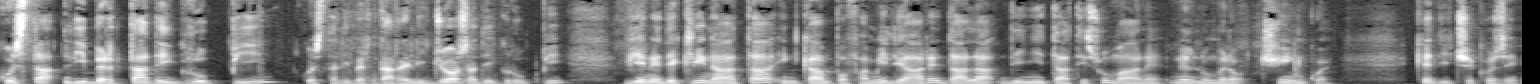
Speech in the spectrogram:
Questa libertà dei gruppi, questa libertà religiosa dei gruppi, viene declinata in campo familiare dalla Dignitatis Humane nel numero 5, che dice così.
